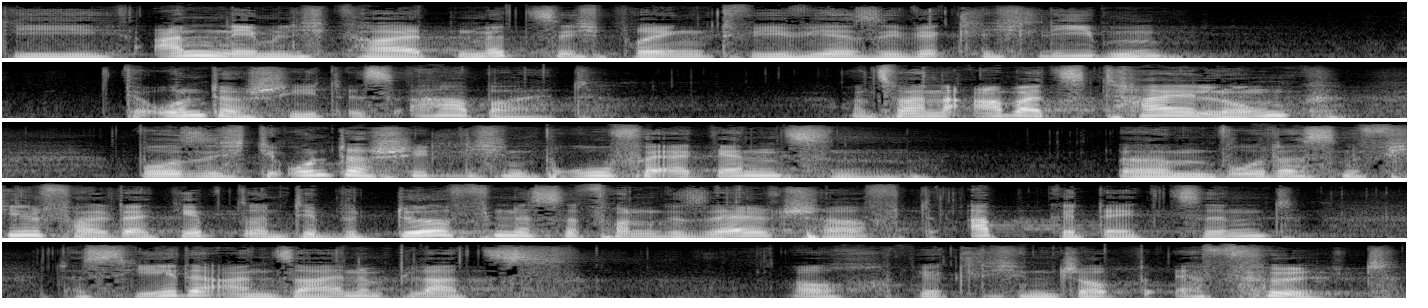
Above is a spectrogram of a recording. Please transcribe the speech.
die Annehmlichkeiten mit sich bringt, wie wir sie wirklich lieben, der Unterschied ist Arbeit. Und zwar eine Arbeitsteilung, wo sich die unterschiedlichen Berufe ergänzen, ähm, wo das eine Vielfalt ergibt und die Bedürfnisse von Gesellschaft abgedeckt sind, dass jeder an seinem Platz auch wirklich einen Job erfüllt.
